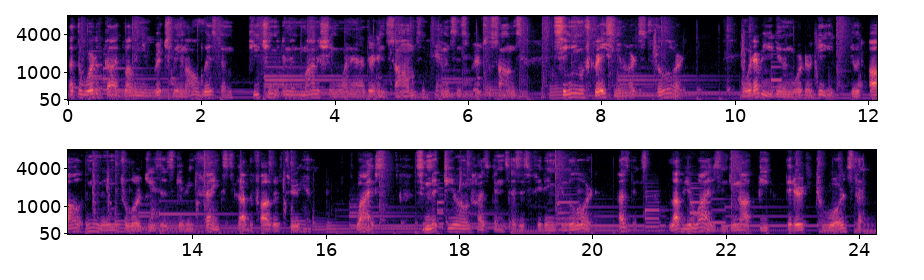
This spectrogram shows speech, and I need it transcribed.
Let the word of God dwell in you richly in all wisdom teaching and admonishing one another in psalms and hymns and spiritual songs, singing with grace in your hearts to the Lord. And whatever you do in word or deed, do it all in the name of the Lord Jesus, giving thanks to God the Father through him. Wives, submit to your own husbands as is fitting in the Lord. Husbands, love your wives and do not be bitter towards them.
